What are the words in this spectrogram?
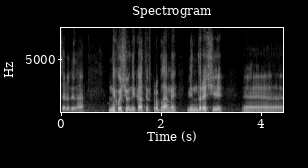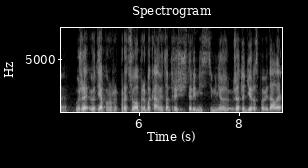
Ця людина не хоче вникати в проблеми. Він, до речі, е, вже от я пр- працював при Баканові там 3 чи 4 місяці. Мені вже тоді розповідали,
